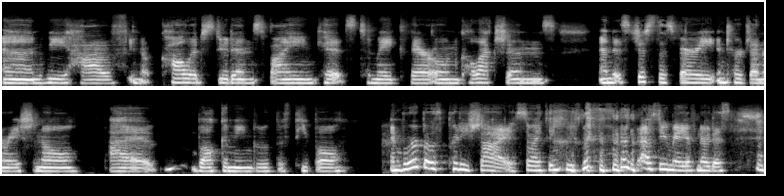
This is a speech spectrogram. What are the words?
And we have, you know, college students buying kits to make their own collections. And it's just this very intergenerational, uh, welcoming group of people and we're both pretty shy so i think we've as you may have noticed so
